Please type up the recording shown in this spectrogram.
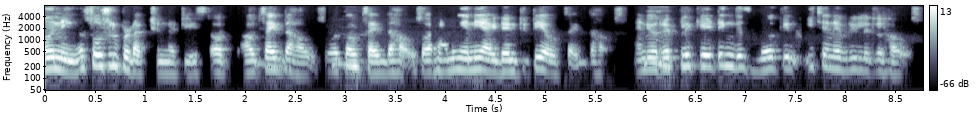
earning a social production at least or outside the house work mm-hmm. outside the house or having any identity outside the house and you're mm-hmm. replicating this work in each and every little house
